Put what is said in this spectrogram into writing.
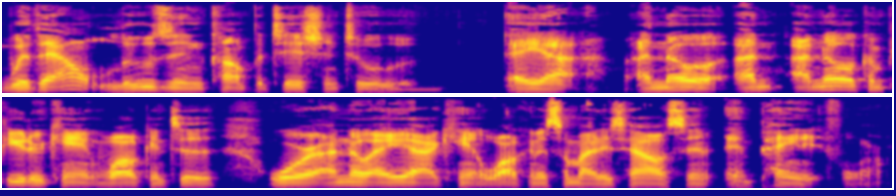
without losing competition to AI. I know I, I know a computer can't walk into or I know AI can't walk into somebody's house and, and paint it for them.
